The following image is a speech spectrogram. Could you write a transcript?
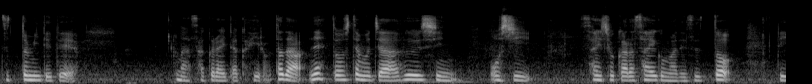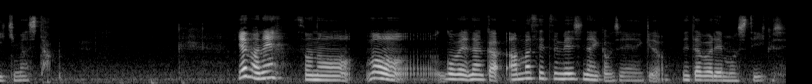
ずっと見てて。まあ、桜井貴弘ただねどうしてもじゃあ風神推し最初から最後までずっとでいきました。やっぱねそのもうごめんなんかあんま説明しないかもしれないけどネタバレもしていくし。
